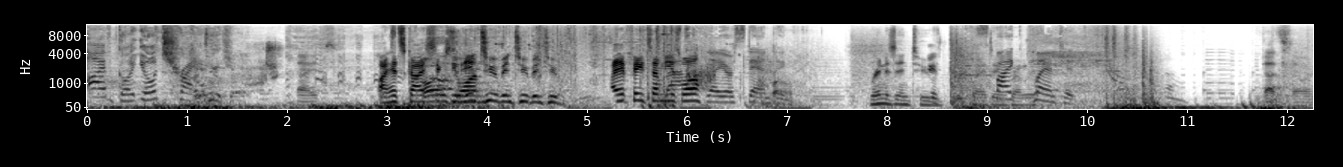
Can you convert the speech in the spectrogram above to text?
I've got your trade. Nice. I hit Sky Oh, 61. in tube, in tube, in tube. I hit Fade 70 as well. player standing. Rin is in tube. Planting, Spike probably. planted. That's so.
